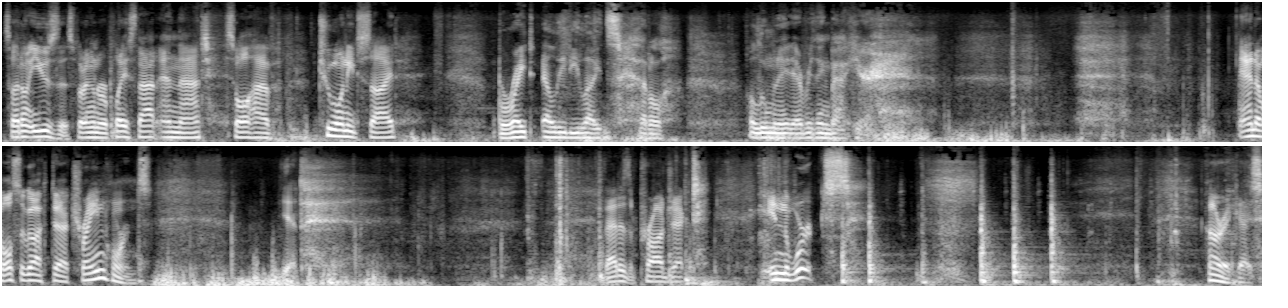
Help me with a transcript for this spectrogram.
So I don't use this, but I'm gonna replace that and that. So I'll have two on each side, bright LED lights that'll illuminate everything back here. And I've also got uh, train horns yet. That is a project in the works. All right, guys.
